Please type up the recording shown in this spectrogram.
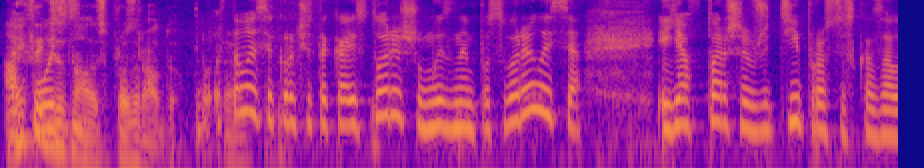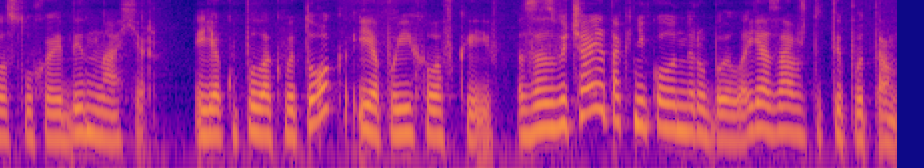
А як ти дізналась про зраду? Сталася коротше така історія, що ми з ним посварилися, і я вперше в житті просто сказала: слухай, іди нахер. І я купила квиток, і я поїхала в Київ. Зазвичай я так ніколи не робила. Я завжди, типу, там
